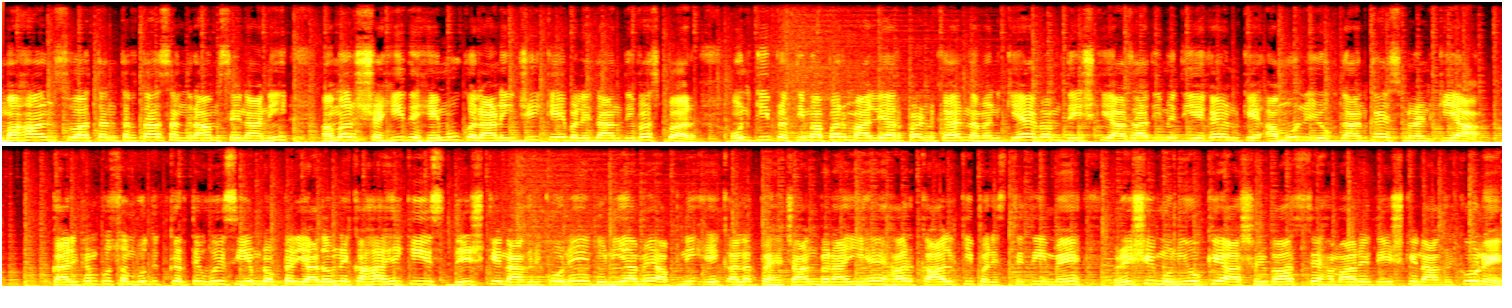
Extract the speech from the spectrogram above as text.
महान स्वतंत्रता संग्राम सेनानी अमर शहीद हेमू कलानी जी के बलिदान दिवस पर उनकी प्रतिमा पर माल्यार्पण कर नमन किया एवं देश की आज़ादी में दिए गए उनके अमूल्य योगदान का स्मरण किया। कार्यक्रम को संबोधित करते हुए सीएम डॉक्टर यादव ने कहा है कि इस देश के नागरिकों ने दुनिया में अपनी एक अलग पहचान बनाई है। हर काल की परिस्थिति में ऋषि मुनियों के आशीर्वाद से हमारे देश के नागरिकों ने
